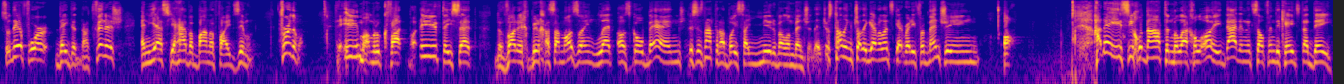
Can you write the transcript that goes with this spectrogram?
so therefore they did not finish, and yes, you have a bona fide zimun. Furthermore, the but if they said, let us go bench, this is not Rabbi Say Mirvel bench. They're just telling each other let's get ready for benching. That in itself indicates that they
